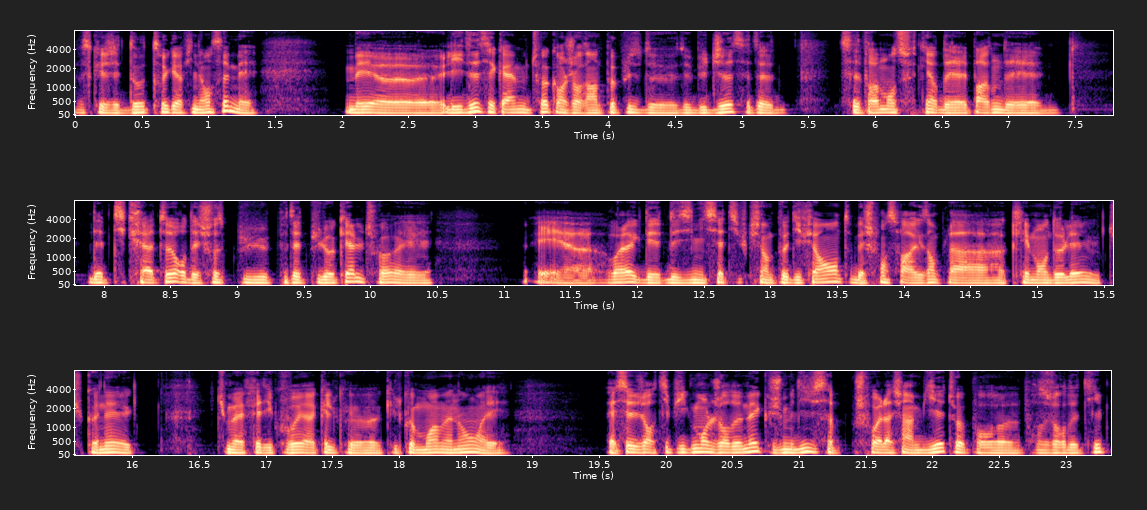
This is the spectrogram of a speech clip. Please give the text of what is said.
parce que j'ai d'autres trucs à financer, mais mais l'idée c'est quand même, tu vois, quand j'aurai un peu plus de, de budget, c'est vraiment de soutenir des par exemple des des petits créateurs, des choses plus peut-être plus locales, tu vois, et et voilà avec des, des, initiatives qui sont un peu différentes. Ben, je pense par exemple à Clément Delay, que tu connais, tu m'avais fait découvrir il y a quelques, quelques mois maintenant. Et, c'est genre typiquement le genre de mec que je me dis, ça, je pourrais lâcher un billet toi, pour, pour ce genre de type.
